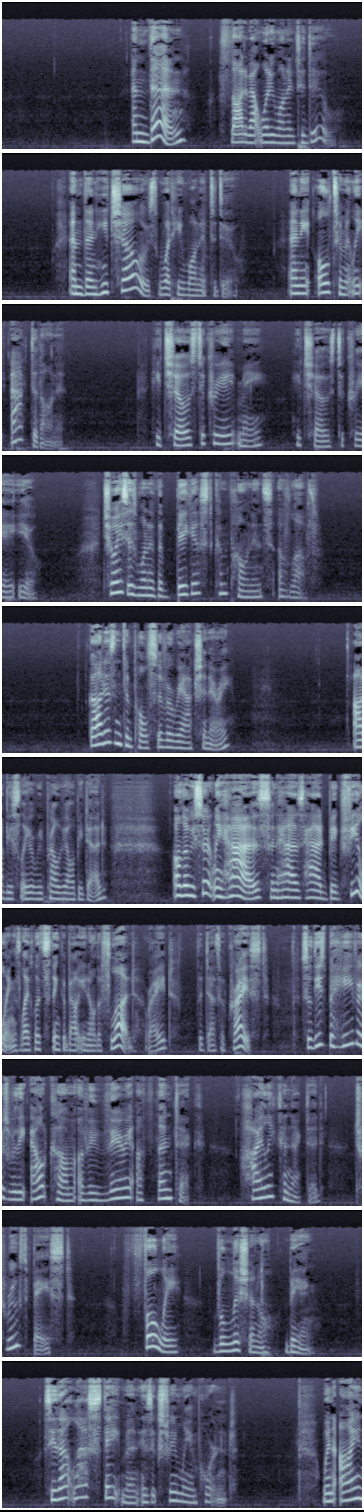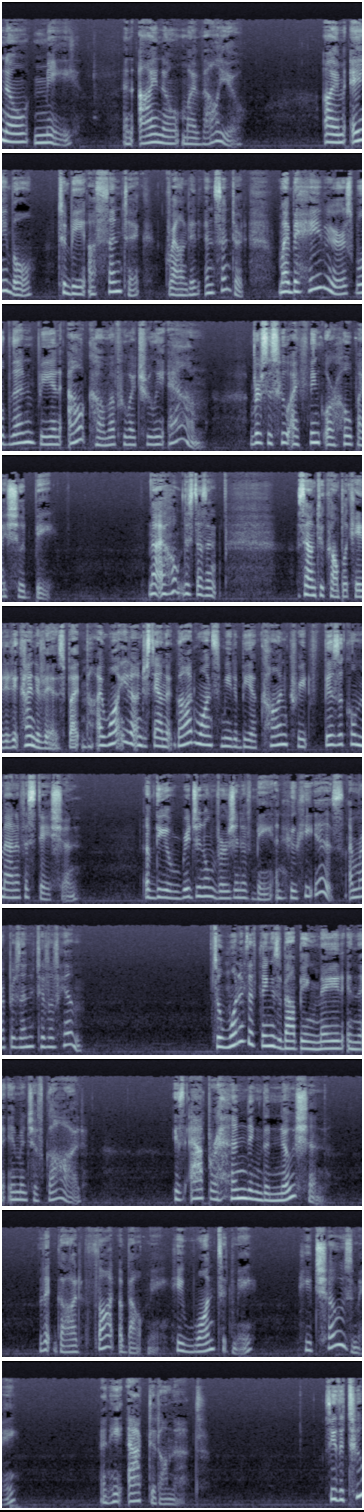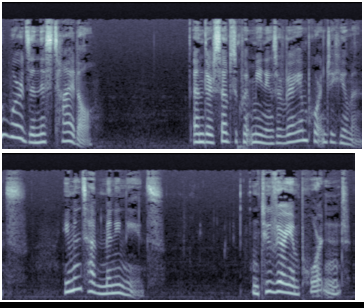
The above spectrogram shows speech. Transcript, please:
And then thought about what He wanted to do. And then he chose what he wanted to do. And he ultimately acted on it. He chose to create me. He chose to create you. Choice is one of the biggest components of love. God isn't impulsive or reactionary. Obviously, or we'd probably all be dead. Although he certainly has and has had big feelings, like let's think about, you know, the flood, right? The death of Christ. So these behaviors were the outcome of a very authentic, highly connected, truth based, fully volitional being. See, that last statement is extremely important. When I know me and I know my value, I am able to be authentic, grounded, and centered. My behaviors will then be an outcome of who I truly am versus who I think or hope I should be. Now, I hope this doesn't sound too complicated. It kind of is, but I want you to understand that God wants me to be a concrete physical manifestation of the original version of me and who He is. I'm representative of Him. So, one of the things about being made in the image of God is apprehending the notion that God thought about me. He wanted me, he chose me, and He acted on that. See, the two words in this title and their subsequent meanings are very important to humans. Humans have many needs. And two very important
